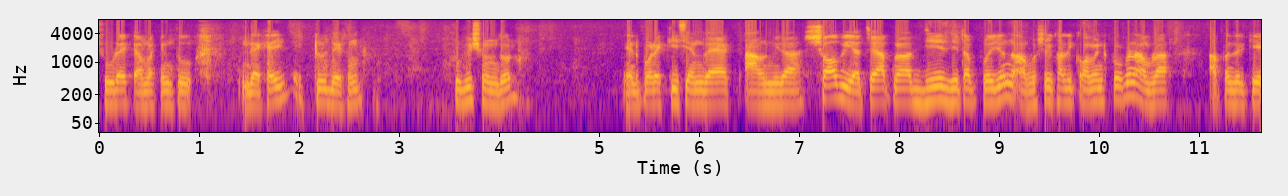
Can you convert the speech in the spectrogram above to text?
সুরেক আমরা কিন্তু দেখাই, একটু দেখুন। খুবই সুন্দর। এরপরে কিচেন র্যাক, আলমিরা, সবই আছে। আপনারা যে যেটা প্রয়োজন অবশ্যই খালি কমেন্ট করবেন, আমরা আপনাদেরকে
